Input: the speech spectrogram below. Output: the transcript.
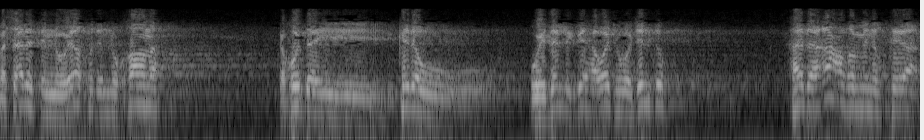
مسألة إنه ياخد النخامة ياخدها كده و... ويدلك بها وجهه وجلده. هذا أعظم من القيام.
